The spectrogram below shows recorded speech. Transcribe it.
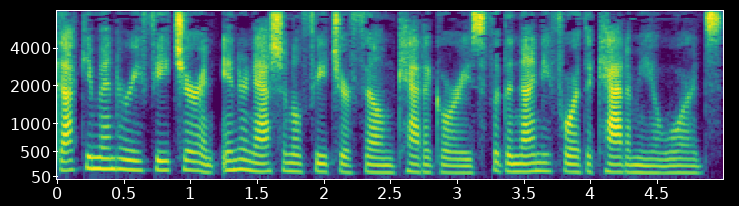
documentary feature, and international feature film categories for the 94th Academy Awards.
